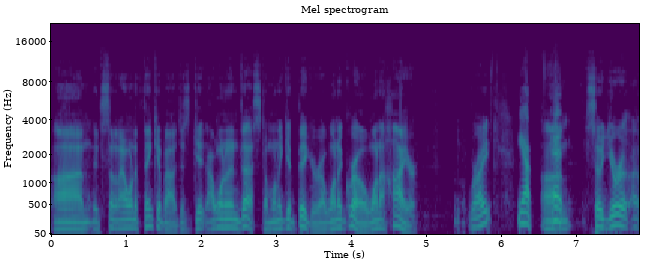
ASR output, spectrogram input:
Um, it's something I want to think about. Just get, I want to invest. I want to get bigger. I want to grow. I want to hire. Right? Yep. Um, And- so you're, uh,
